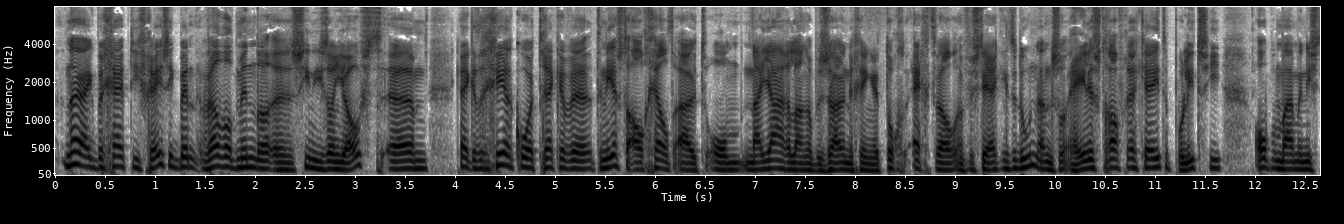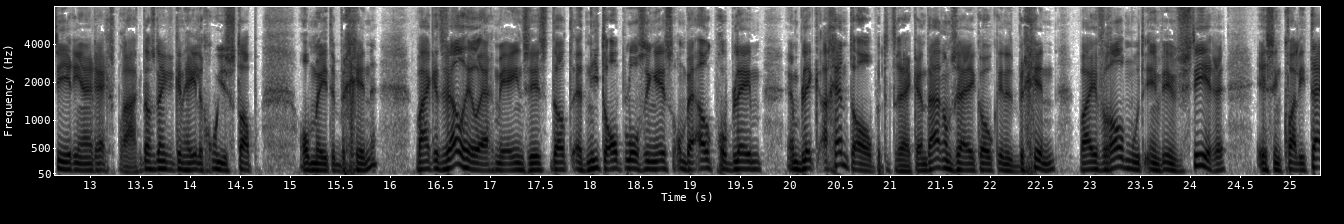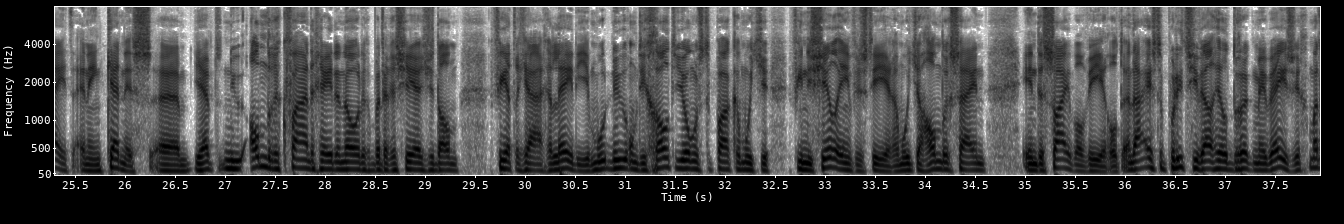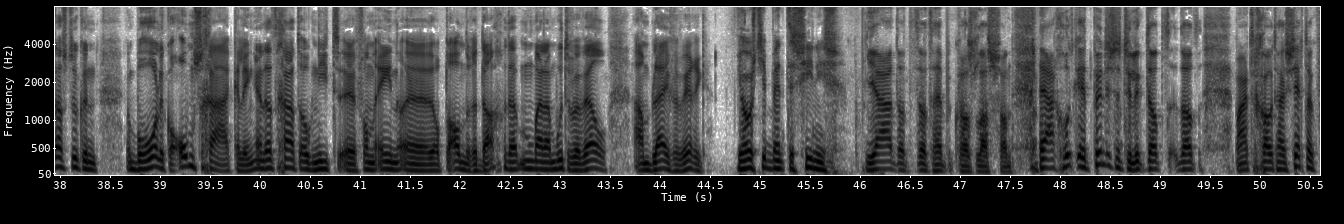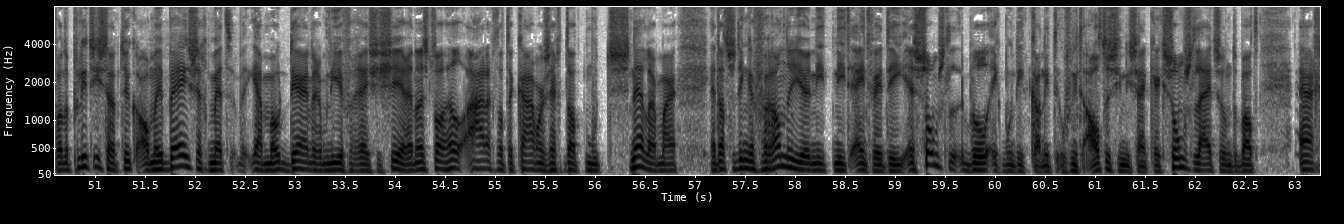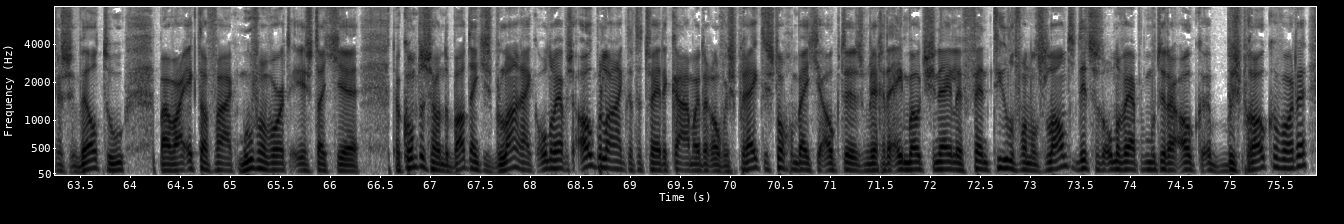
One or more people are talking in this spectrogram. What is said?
Nou ja, ik begrijp die vrees. Ik ben wel wat minder uh, cynisch dan Joost. Um, kijk, het regeerakkoord trekken we ten eerste al geld uit... om na jarenlange bezuinigingen toch echt wel een versterking te doen. En zo'n hele strafrechtketen, politie, openbaar ministerie en rechtspraak. Dat is denk ik een hele goede stap om mee te beginnen. Waar ik het wel heel erg mee eens is... dat het niet de oplossing is om bij elk probleem een blik agenten open te trekken. En daarom zei ik ook in het begin... waar je vooral moet investeren, is in kwaliteit en in kennis. Uh, je hebt nu andere vaardigheden nodig bij de recherche dan 40 jaar geleden. Je moet nu, om die grote jongens te pakken, moet je financieel investeren. Moet je handig zijn in de cyberwereld. En daar is de politie wel heel druk mee bezig. Maar dat is natuurlijk een, een behoorlijke omschakeling. En dat gaat ook niet uh, van een uh, op de andere dag. Maar daar moeten we wel aan blijven werken. Joost, je bent te cynisch. Ja, dat, dat heb ik wel eens last van. Nou ja, goed, het punt is natuurlijk dat, dat Maarten Groothuis zegt ook van... de politie is daar natuurlijk al mee bezig met ja, modernere manier van rechercheren. En dan is het wel heel aardig dat de Kamer zegt dat moet sneller. Maar ja, dat soort dingen veranderen je niet, niet 1, 2, 3. En soms, ik bedoel, ik moet niet, kan niet, hoef niet al te cynisch zijn. Kijk, soms leidt zo'n debat ergens wel toe. Maar waar ik dan vaak moe van word, is dat je... dan komt er zo'n debat, denk je, is belangrijk onderwerp. is ook belangrijk dat de Tweede Kamer erover spreekt. Het is toch een beetje ook de, zeggen, de emotionele ventiel van ons land. Dit soort onderwerpen moeten daar ook besproken worden.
